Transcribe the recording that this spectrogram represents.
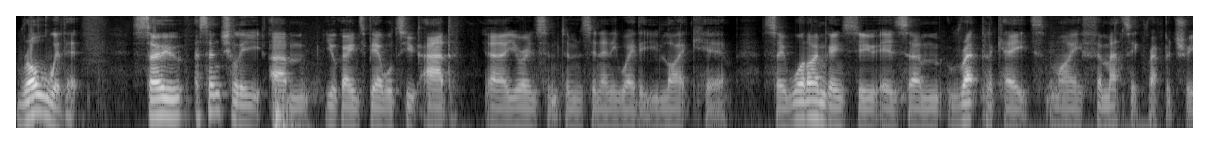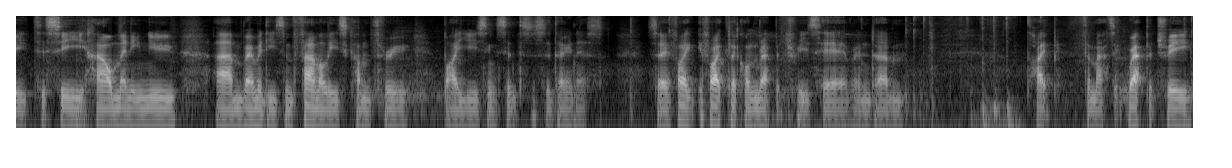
roll with it. So essentially um, you're going to be able to add uh, your own symptoms in any way that you like here. So what I'm going to do is um, replicate my thematic repertory to see how many new um, remedies and families come through by using Synthesis Adonis. So if I if I click on repertories here and um, type thematic repertory,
